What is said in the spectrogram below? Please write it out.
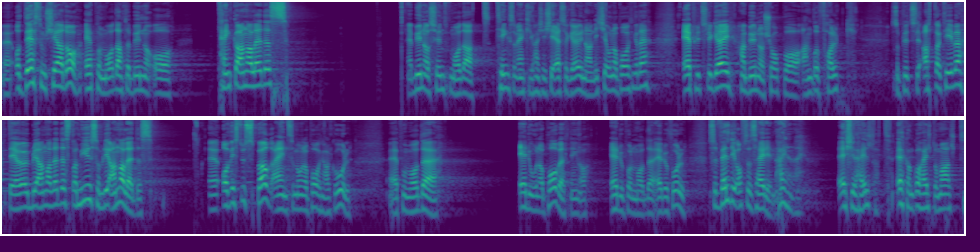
Eh, og Det som skjer da, er på en måte at han begynner å tenke annerledes. Jeg begynner å synes på en måte at ting som egentlig kanskje ikke er så gøy, når han ikke er under påvirkning av det, er plutselig gøy. Han begynner å se på andre folk som plutselig er attraktive. Det blir annerledes. Det er mye som blir annerledes. Eh, og hvis du spør en som er under påvirkning av alkohol, på en måte, er du under påvirkning nå, er du på en måte, er du full? Så veldig ofte sier de nei, nei, nei. Ikke det hele tatt. Jeg kan gå helt normalt.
